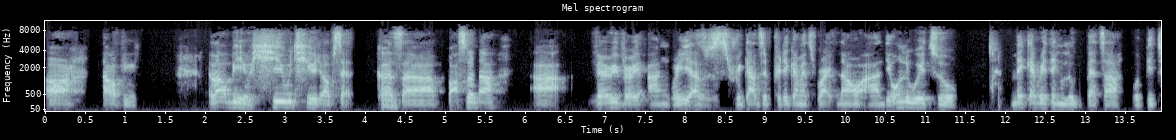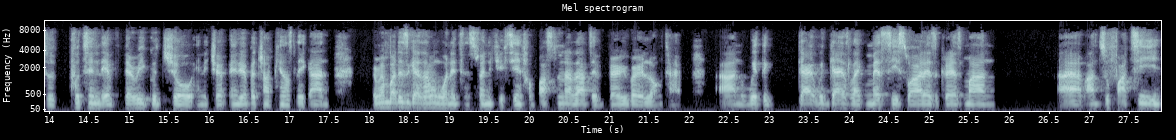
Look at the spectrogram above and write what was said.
uh, that'll be that'll be a huge, huge upset because mm. uh, Barcelona are very, very angry as regards the predicaments right now, and the only way to make everything look better would be to put in a very good show in the in the Champions League. And remember, these guys haven't won it since 2015 for Barcelona. That's a very very long time. And with the guy with guys like Messi, Suarez, Griezmann, um, Ansu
